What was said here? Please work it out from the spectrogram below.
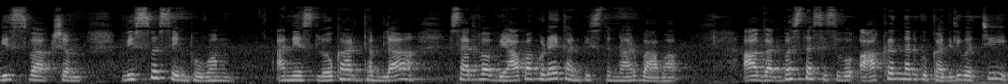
విశ్వాక్షం విశ్వశంభువం అనే శ్లోకార్థంలా సర్వవ్యాపకుడై కనిపిస్తున్నారు బాబా. ఆ గర్భస్థ శిశువు ఆక్రందనకు కదిలి వచ్చి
